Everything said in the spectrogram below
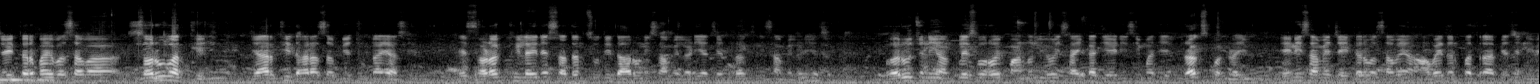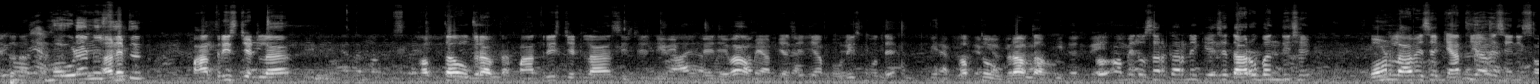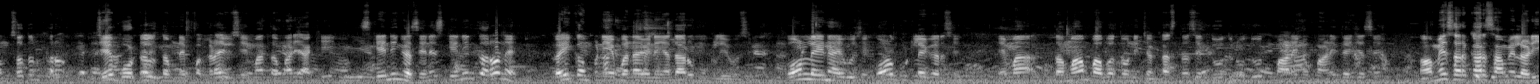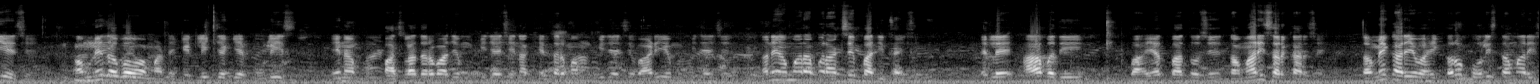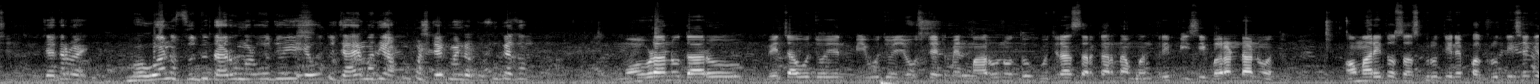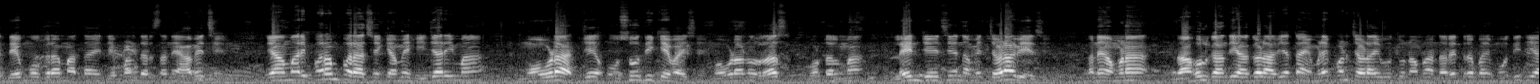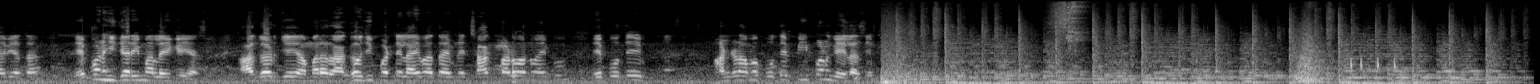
ચૈતરભાઈ વસાવા શરૂઆતથી જ્યારથી ધારાસભ્ય ચૂંટાયા છે એ સડકથી લઈને સદન સુધી દારૂની સામે લડ્યા છે ડ્રગ્સની સામે લડ્યા છે. ભરૂચની અંકલેશ્વર હોય પાનોલી હોય સાયકા જીઆઈડીસીમાં જે ડ્રગ્સ પકડાયું એની સામે ચૈતર વસાવાએ આવેદનપત્ર આપ્યા છે નિવેદન આપ્યા અને પાંત્રીસ જેટલા હપ્તા ઉઘરાવતા પાંત્રીસ જેટલા સીસીટીવી ફૂટેજ એવા અમે આપ્યા છે જ્યાં પોલીસ પોતે હપ્તો ઉઘરાવતા હોય. તો અમે તો સરકારને કહીએ છીએ દારૂબંધી છે. કોણ લાવે છે, ક્યાંથી આવે છે, એની સંશોધન કરો. જે બોટલ તમને પકડાયું છે, એમાં તમારી આખી સ્કેનિંગ હશે. એને સ્કેનિંગ કરો ને, કઈ કંપનીએ બનાવીને અહીંયા દારૂ મોકલ્યો છે? કોણ લઈને આવ્યું છે? કોણ બુટલેગર છે? એમાં તમામ બાબતોની ચકાસ થશે. દૂધનું દૂધ, પાણીનું પાણી થઈ જશે. અમે સરકાર સામે લડીએ છીએ. અમને દબાવવા માટે કેટલીક જગ્યાએ પોલીસ એના પાછલા દરવાજે મૂકી જાય છે, એના ખેતરમાં મૂકી જાય છે, વાડીએ મૂકી જાય છે. અને અમારા પર આક્ષેપબાજી થાય છે. એટલે આ બધી વાહિયાત બાતો છે તમારી સરકાર છે. તમે કાર્યવાહી કરો પોલીસ તમારી છે. ચેતરભાઈ મહુવાનું શુદ્ધ દારૂ મળવું જોઈએ એવું તો જાહેરમાંથી આપનું પણ સ્ટેટમેન્ટ હતું. શું કહેશો? મોવડાનું દારૂ વેચાવવું જોઈએ પીવું જોઈએ એવું સ્ટેટમેન્ટ મારું નહોતું. ગુજરાત સરકારના મંત્રી પીસી બરંડાનું હતું. અમારી તો સંસ્કૃતિ ને પ્રકૃતિ છે કે દેવ મોગરા માતાએ જે પણ દર્શને આવે છે એ અમારી પરંપરા છે કે અમે હિજારીમાં મોવડા જે ઔષધિ કહેવાય છે, મોવડાનો રસ બોટલમાં લઈને જઈએ છીએ અને અમે ચડાવીએ છીએ. અને હમણાં રાહુલ ગાંધી આગળ આવ્યા હતા, એમણે પણ ચડાવ્યું હતું હમણાં નરેન્દ્રભાઈ મોદીજી આવ્યા હતા, એ પણ હિજારીમાં લઈ ગયા છે. આગળ જે અમારા રાઘવજી પટેલ આવ્યા હતા, એમણે છાક પાડવાનું આપ્યું, એ પોતે આંડળામાં પોતે પી પણ ગયેલા છે.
